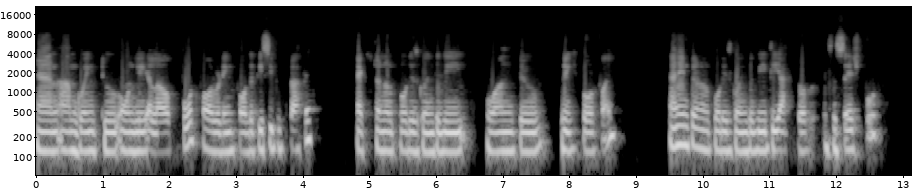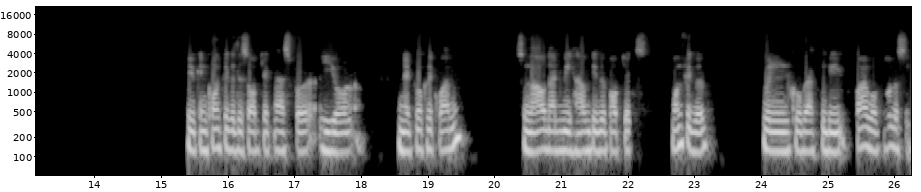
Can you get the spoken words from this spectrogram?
And I'm going to only allow port forwarding for the TCP traffic. External port is going to be one, two, three, four, five. And internal port is going to be the actual SSH port. You can configure this object as per your network requirement. So now that we have the VIP objects configured, we'll go back to the firewall policy.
